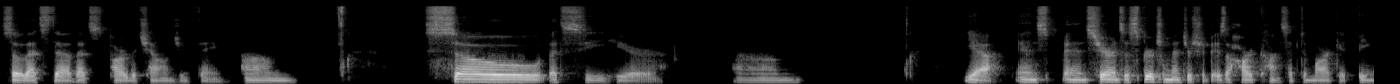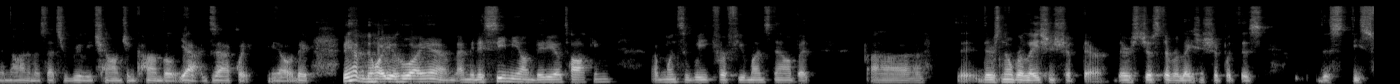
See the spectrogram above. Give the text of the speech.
so that's the that's part of the challenging thing. Um, so let's see here. Um, yeah, and and Sharon says spiritual mentorship is a hard concept to market. Being anonymous, that's a really challenging combo. Yeah, exactly. You know, they they have no idea who I am. I mean, they see me on video talking uh, once a week for a few months now, but uh, there's no relationship there. There's just a relationship with this this this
